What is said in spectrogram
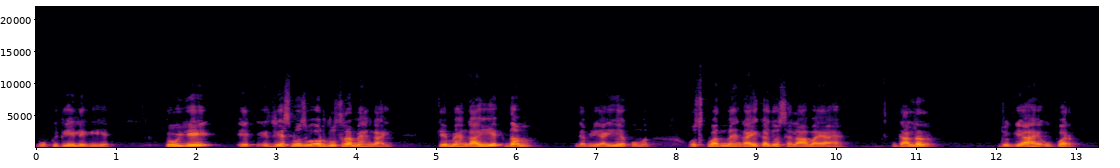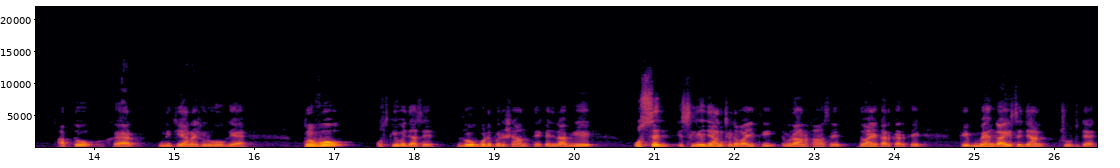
वो पीटीआई ले गई है। तो ये एक इसमें और दूसरा महँगाई। कि महँगाई एकदम, जब ये आई है हुकूमत, उसके बाद महँगाई का जो सैलाब आया है, डॉलर जो गया है ऊपर, अब तो खैर नीचे आना शुरू हो गया है तो वो उसकी वजह से लोग बड़े परेशान थे कि जनाब ये उससे इसलिए जान छड़वाई थी, इमरान खान से दुआएँ कर कर करके कि महँगाई से जान छूट जाए।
